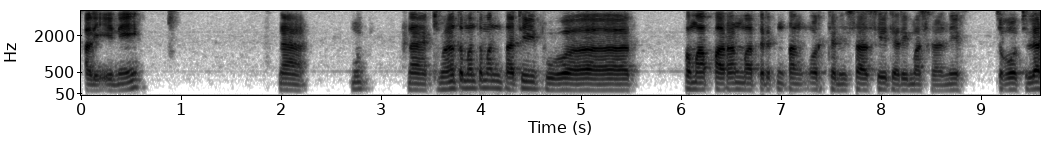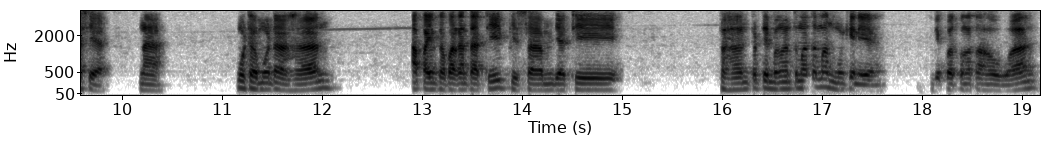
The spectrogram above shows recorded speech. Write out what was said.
kali ini. Nah, nah gimana teman-teman tadi buat pemaparan materi tentang organisasi dari Mas Hanif cukup jelas ya. Nah, mudah-mudahan apa yang dipaparkan tadi bisa menjadi bahan pertimbangan teman-teman mungkin ya. Jadi buat pengetahuan,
